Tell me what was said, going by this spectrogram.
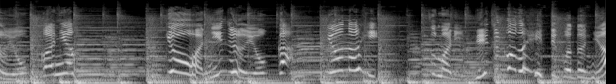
24日にゃ。今日は24日。世の日。つまりデジコの日ってことにゃ。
